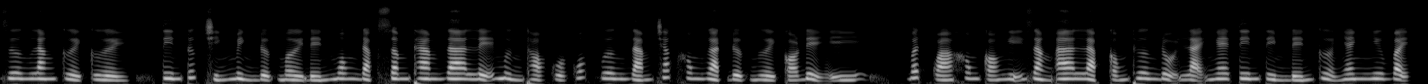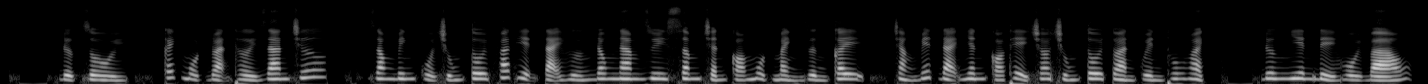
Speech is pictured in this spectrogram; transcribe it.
Dương Lăng cười cười, tin tức chính mình được mời đến mông đặc sâm tham gia lễ mừng thọ của quốc vương dám chắc không gạt được người có để ý. Bất quá không có nghĩ rằng A Lạp Cống Thương đội lại nghe tin tìm đến cửa nhanh như vậy. Được rồi, cách một đoạn thời gian trước, dòng binh của chúng tôi phát hiện tại hướng đông nam Duy Sâm Trấn có một mảnh rừng cây. Chẳng biết đại nhân có thể cho chúng tôi toàn quyền thu hoạch. Đương nhiên để hồi báo,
